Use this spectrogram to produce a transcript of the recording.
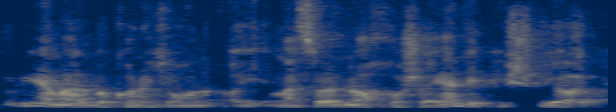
جوری عمل بکنه که اون مسائل ناخوشایندی پیش بیاد.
